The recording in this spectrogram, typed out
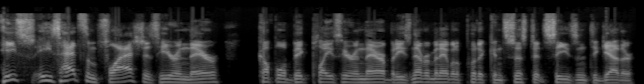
He's he's had some flashes here and there, a couple of big plays here and there, but he's never been able to put a consistent season together.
